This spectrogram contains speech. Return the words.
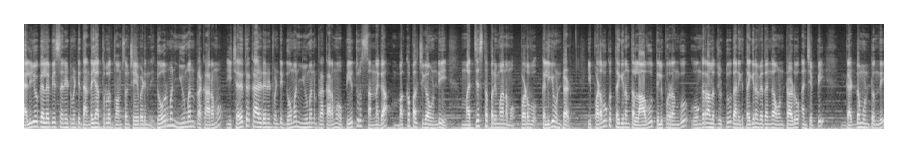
హెలియో గలబిస్ అనేటువంటి దండయాత్రలో ధ్వంసం చేయబడింది. డోర్మన్ న్యూమన్ ప్రకారము ఈ చరిత్రకారుడైనటువంటి డోమన్ న్యూమన్ ప్రకారము పేతురు సన్నగా బక్కపల్చిగా ఉండి మధ్యస్థ పరిమాణము పొడవు కలిగి ఉంటాడు. ఈ పొడవుకు తగినంత లావు తెలుపు రంగు ఉంగరాల జుట్టు దానికి తగిన విధంగా ఉంటాడు అని చెప్పి గడ్డం ఉంటుంది.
